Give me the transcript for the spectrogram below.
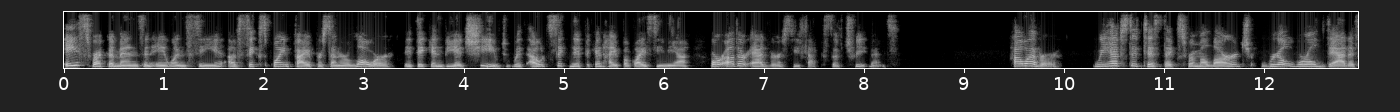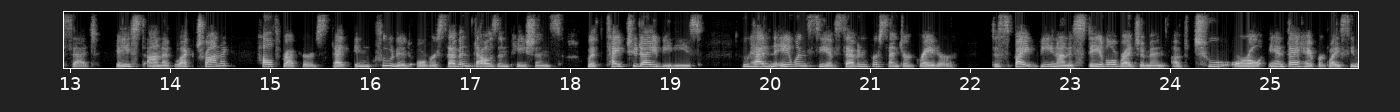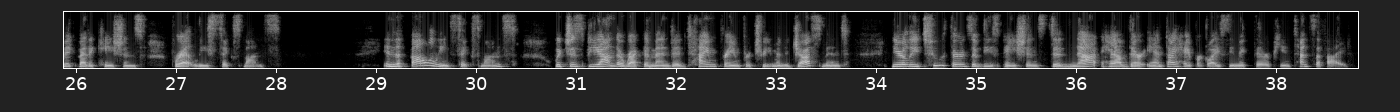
ACE recommends an A1C of 6.5% or lower if it can be achieved without significant hypoglycemia or other adverse effects of treatment. However, we have statistics from a large real world data set based on electronic health records that included over 7,000 patients with type 2 diabetes who had an A1C of 7% or greater, despite being on a stable regimen of two oral anti-hyperglycemic medications for at least six months. In the following six months, which is beyond the recommended time frame for treatment adjustment, nearly two thirds of these patients did not have their anti-hyperglycemic therapy intensified.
